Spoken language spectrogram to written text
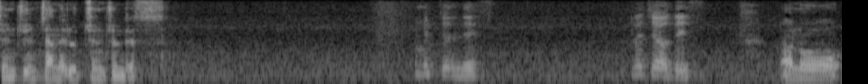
チュンチュンチャンネルチュンチュンです。めちゅんです。ラジオです。あの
